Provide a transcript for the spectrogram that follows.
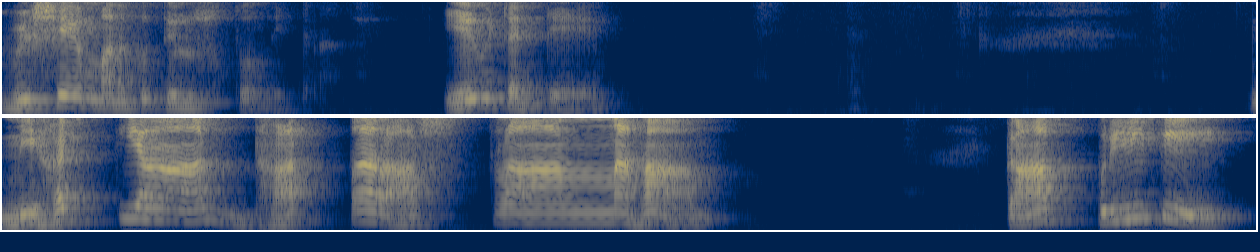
విషయం మనకు తెలుస్తుంది ఇక్కడ. ఏమిటంటే నిహత్యాధాత్తరాష్ట్రాన్న కా ప్రీతి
